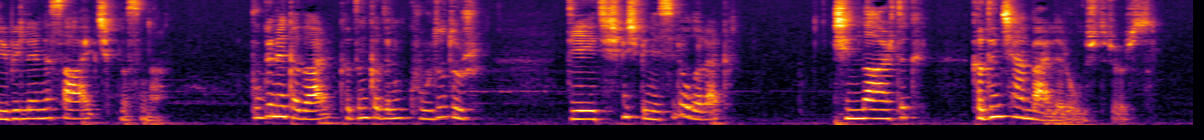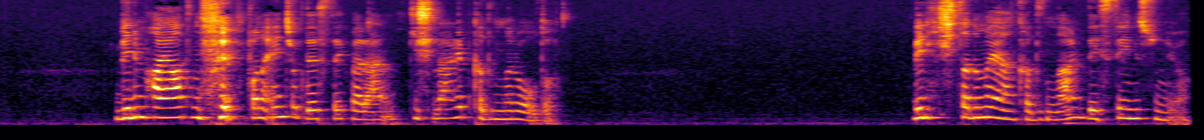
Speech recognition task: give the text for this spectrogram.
Birbirlerine sahip çıkmasına. Bugüne kadar kadın kadının kurdudur diye yetişmiş bir nesil olarak şimdi artık kadın çemberleri oluşturuyoruz. Benim hayatımda bana en çok destek veren kişiler hep kadınlar oldu. Beni hiç tanımayan kadınlar desteğini sunuyor.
